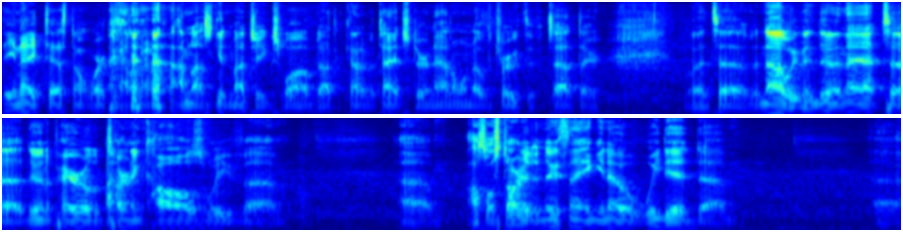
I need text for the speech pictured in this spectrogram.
DNA tests don't work in Alabama. I'm not getting my cheek swabbed. I'm kind of attached to her now. I don't want to know the truth if it's out there. But, uh, but no, we've been doing that, uh, doing apparel, turning calls. We've um, um also started a new thing. You know, we did um, uh,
